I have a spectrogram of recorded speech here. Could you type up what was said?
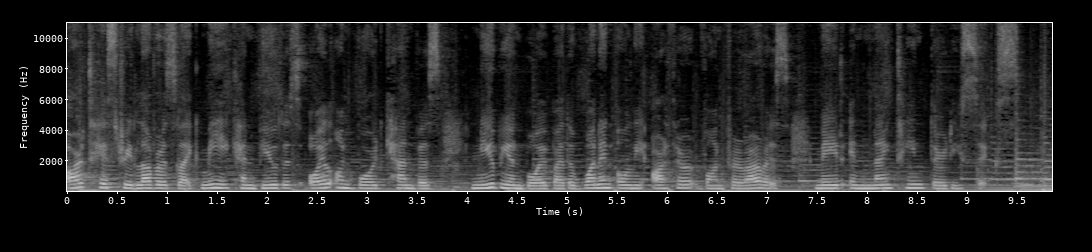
Art history lovers like me can view this oil-on-board canvas Nubian Boy by the one and only Arthur von Ferraris made in 1936.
